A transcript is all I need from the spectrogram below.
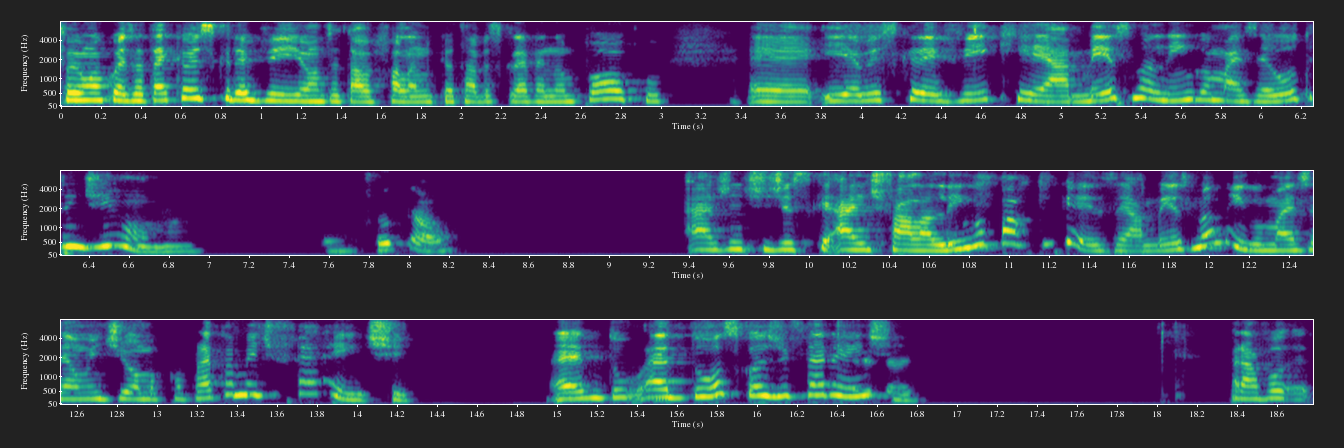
Foi uma coisa até que eu escrevi ontem, eu estava falando que eu estava escrevendo um pouco, é, e eu escrevi que é a mesma língua, mas é outro idioma. Total. A gente diz que a gente fala a língua portuguesa, é a mesma língua, mas é um idioma completamente diferente. É, du- é duas coisas diferentes. Pra vo-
